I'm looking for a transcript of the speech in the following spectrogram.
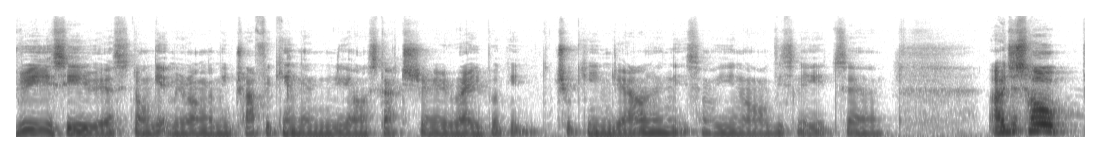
really serious. Don't get me wrong. I mean, trafficking and you know statutory rape, but it chuck you in jail, and it's you know obviously it's. Uh, I just hope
